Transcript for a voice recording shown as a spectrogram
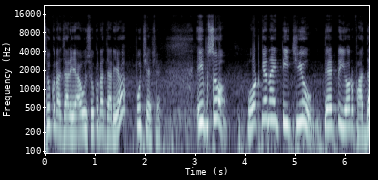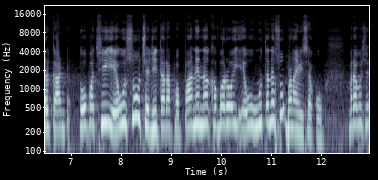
શુક્રાચાર્ય. આવું શુક્રાચાર્ય પૂછે છે. If so what can I teach you that your father can't તો પછી એવું શું છે? જે તારા પપ્પાને ન ખબર હોય, એવું હું તને શું ભણાવી શકું? બરાબર છે?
